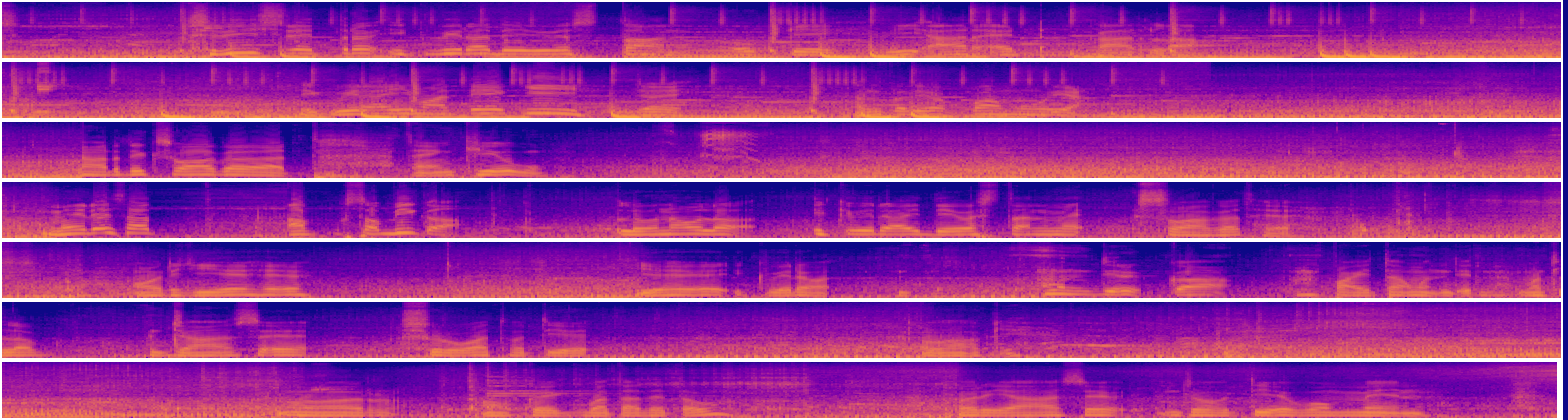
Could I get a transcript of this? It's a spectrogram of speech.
Shri क्षेत्र इकवीरा देवस्थान। Okay we are at Karla. इकवीराई माते की जय। गणपति बप्पा मोर्या। हार्दिक स्वागत। थैंक यू मेरे साथ आप सभी का लोनावला इकवीराई देवस्थान में स्वागत है। और ये है ये है इकवीरा मंदिर का पायता मंदिर मतलब जहाँ से शुरुआत होती है, वहाँ की। और आपको एक बता देता हूँ, और यहाँ से जो होती है वो मेन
